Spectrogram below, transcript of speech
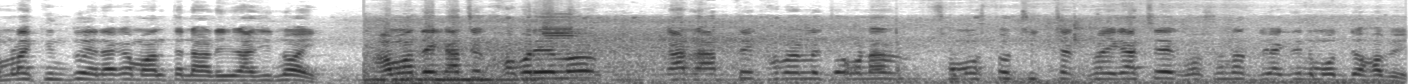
আমরা কিন্তু এনাকে মানতে না রাজি নয় আমাদের কাছে খবর এলো, কাল রাত্রে খবর এলো যে ওনার সমস্ত ঠিকঠাক হয়ে গেছে, ঘোষণা দু একদিনের মধ্যে হবে।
